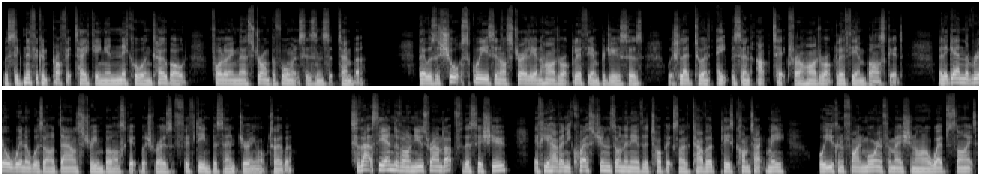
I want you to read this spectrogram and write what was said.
with significant profit taking in nickel and cobalt following their strong performances in September. There was a short squeeze in Australian hard rock lithium producers, which led to an 8% uptick for a hard rock lithium basket. But again, the real winner was our downstream basket, which rose 15% during October. So that's the end of our news roundup for this issue. If you have any questions on any of the topics I've covered, please contact me, or you can find more information on our website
